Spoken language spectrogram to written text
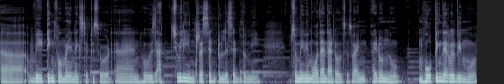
uh, waiting for my next episode and who is actually interested to listen to me. So maybe more than that also. So I I don't know. I'm hoping there will be more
